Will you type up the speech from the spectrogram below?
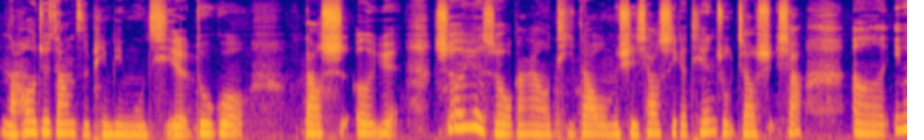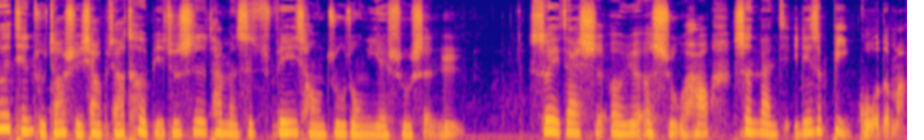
然后就这样子平平无奇的度过。到十二月，十二月的时候，我刚刚有提到，我们学校是一个天主教学校。嗯、因为天主教学校比较特别，就是他们是非常注重耶稣生日，所以在十二月二十五号，圣诞节一定是必过的嘛。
